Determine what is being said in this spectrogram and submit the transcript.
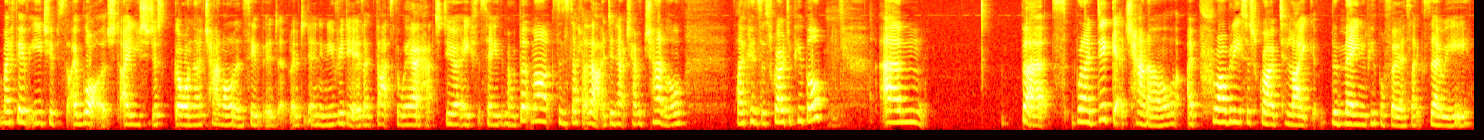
my favourite YouTubers that I watched, I used to just go on their channel and see if they'd uploaded any new videos. Like, that's the way I had to do it. I used to save them on bookmarks and stuff like that. I didn't actually have a channel, so I could subscribe to people. Um, but when I did get a channel, I probably subscribed to like the main people first, like Zoe,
